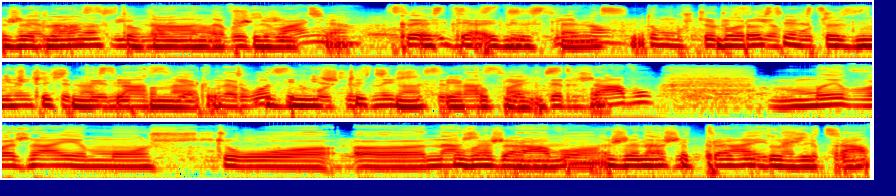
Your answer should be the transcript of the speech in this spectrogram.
że dla nas to wojna o przeżycie, kwestia egzystencji, bo Rosja chce zniszczyć nas jako naród, zniszczyć nas jako państwo. Ми вважаємо, що наше право że nasze prawo do życia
